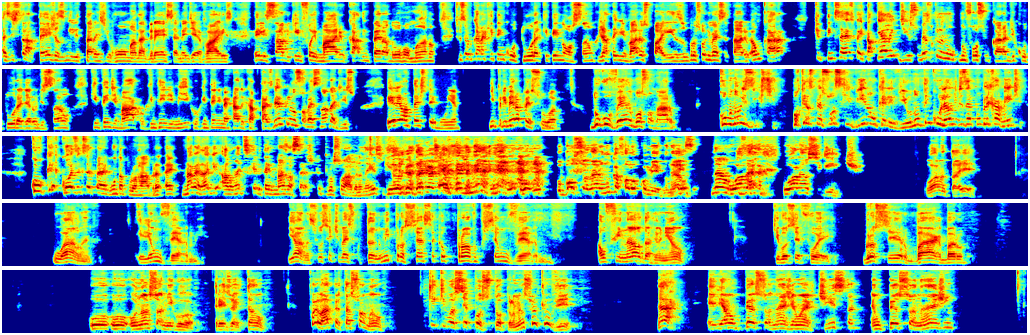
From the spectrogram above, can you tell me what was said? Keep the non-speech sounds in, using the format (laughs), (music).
as estratégias militares de Roma, da Grécia, medievais. Ele sabe quem foi Mário, cada imperador romano. Tipo, Você é um cara que tem cultura, que tem noção, que já teve em vários países, um professor universitário. É um cara que tem que ser respeitado. E além disso, mesmo que ele não, não fosse um cara de cultura, de erudição, que entende macro, que entende micro, que entende mercado de capitais, mesmo que ele não soubesse nada disso, ele é uma testemunha, em primeira pessoa, do governo Bolsonaro, como não existe. Porque as pessoas que viram o que ele viu não tem culhão de dizer publicamente. Qualquer coisa que você pergunta pro Rabra, é, na verdade, antes que ele teve mais acesso que o professor Abra, não é isso? Que Na verdade, eu acho que ele nem- o, o- o Bolsonaro nunca falou comigo, né? Não, O Alan, o Alan é o seguinte. O Alan tá aí? O Alan, ele é um verme. E Alan, se você estiver escutando, me processa que eu provo que você é um verme. Ao final da reunião, que você foi grosseiro, bárbaro, o, o, o nosso amigo 38 foi lá apertar sua mão. O que, que você postou? Pelo menos foi o que eu vi. Ah, ele é um personagem, é um artista, é um personagem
